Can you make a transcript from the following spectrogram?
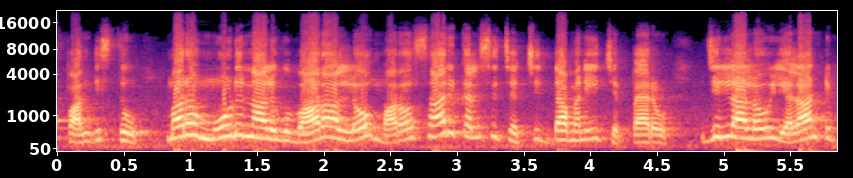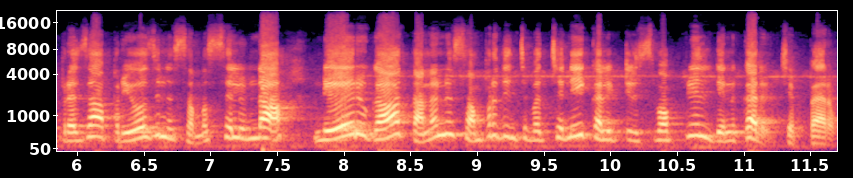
స్పందిస్తూ మరో మూడు నాలుగు వారాల్లో మరోసారి కలిసి చర్చిద్దామని చెప్పారు జిల్లాలో ఎలాంటి ప్రజా ప్రయోజన సమస్యలున్నా నేరుగా తనను సంప్రదించవచ్చని కలెక్టర్ స్వప్నిల్ దినకర్ చెప్పారు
